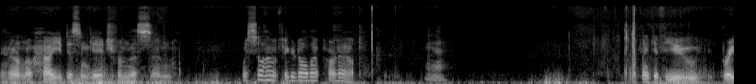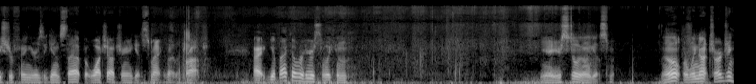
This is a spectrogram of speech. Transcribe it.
And I don't know how you disengage from this, and we still haven't figured all that part out. Yeah. I think if you brace your fingers against that, but watch out, you're going to get smacked by the prop. Alright, get back over here so we can... Yeah, you're still going to get smacked. Oh, are we not charging?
